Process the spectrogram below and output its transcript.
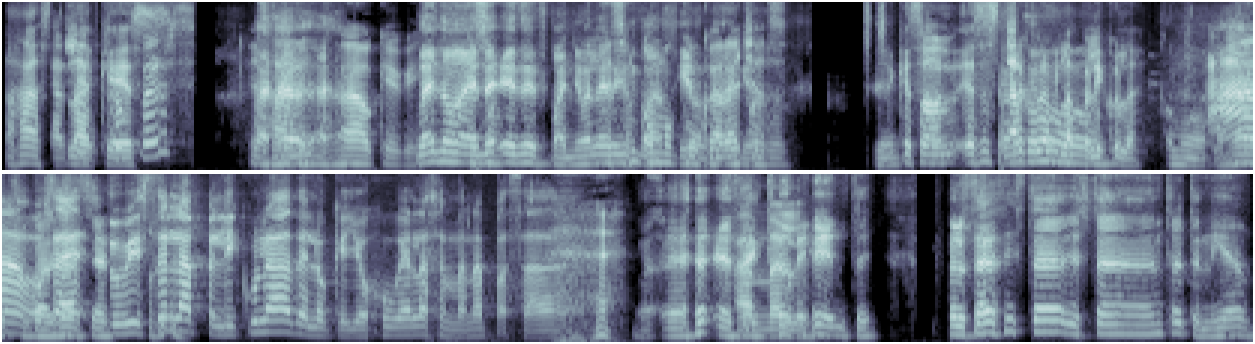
Ajá, la que es. Ajá, Ajá. Ah, ok, ok. Bueno, en, son- en español era son como invasión. ¿no? cucarachas. Ajá. Sí. Que son. Es StarCraft la como- película. Como, ajá, Ah, o sea, tuviste la película de lo que yo jugué la semana pasada. Exactamente. Pero está, sí está, está entretenida.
